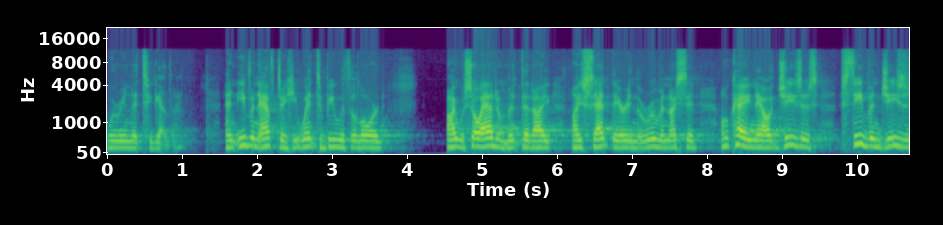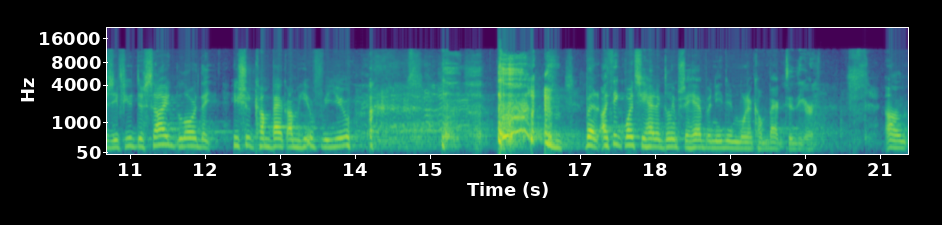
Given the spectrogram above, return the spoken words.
we're in it together. And even after he went to be with the Lord, I was so adamant that I, I sat there in the room and I said, Okay, now, Jesus, Stephen, Jesus, if you decide, Lord, that he should come back, I'm here for you. but I think once he had a glimpse of heaven, he didn't want to come back to the earth. Um,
